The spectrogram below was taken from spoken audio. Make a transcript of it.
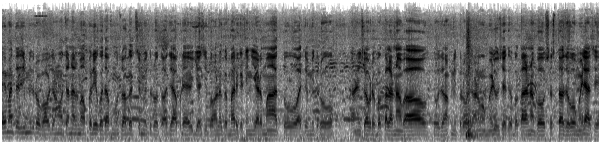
જય માતાજી મિત્રો ભાવ જાણો ચેનલમાં ફરી એક વખત આપનું સ્વાગત છે મિત્રો. તો આજે આપણે આવી ગયા છીએ ભાવનગર માર્કેટિંગ યાર્ડમાં. તો આજે મિત્રો જાણીશું આપણે બકાલાના ભાવ. તો મિત્રો જાણવા મળ્યું છે કે બકાલાના ભાવ સસ્તા જોવા મળ્યા છે.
